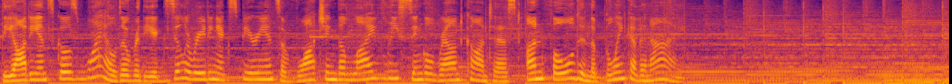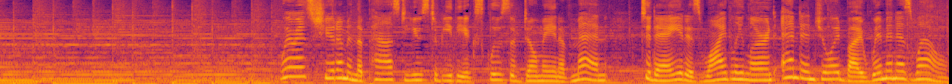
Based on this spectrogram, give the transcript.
The audience goes wild over the exhilarating experience of watching the lively single round contest unfold in the blink of an eye. Whereas Shiram in the past used to be the exclusive domain of men, today it is widely learned and enjoyed by women as well.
